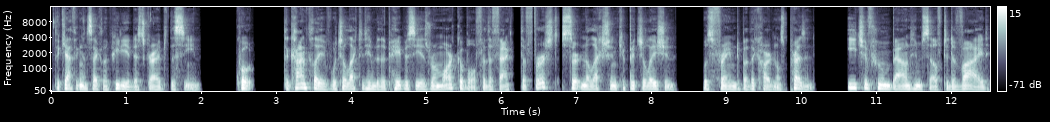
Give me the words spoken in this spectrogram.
The Catholic Encyclopedia describes the scene. Quote, the conclave which elected him to the papacy is remarkable for the fact that the first certain election capitulation was framed by the cardinals present, each of whom bound himself to divide,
